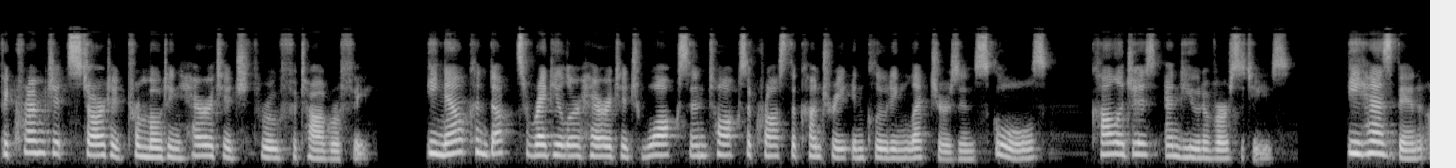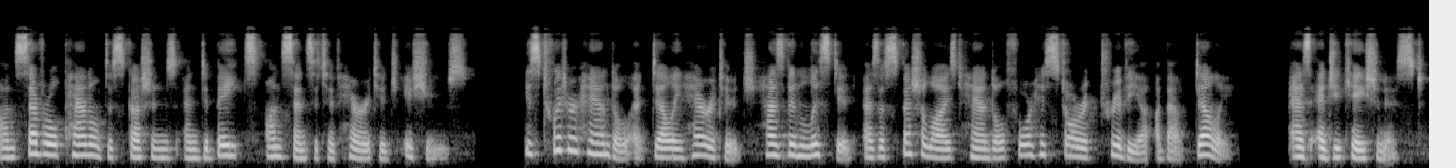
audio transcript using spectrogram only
Vikramjit started promoting heritage through photography. He now conducts regular heritage walks and talks across the country including lectures in schools, colleges, and universities. He has been on several panel discussions and debates on sensitive heritage issues. His Twitter handle at Delhi Heritage has been listed as a specialized handle for historic trivia about Delhi. As educationist,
